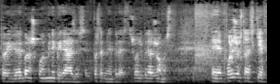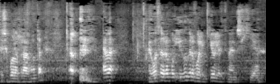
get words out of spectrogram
το ίδιο, δεν μπορώ να σου πω μην επηρεάζεσαι, πώς θα μην επηρεάζεσαι, όλοι επηρεαζόμαστε. Ε, πολύ σωστά σκέφτεσαι πολλά πράγματα, αλλά εγώ θεωρώ λίγο υπερβολική όλη αυτή την ανησυχία.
